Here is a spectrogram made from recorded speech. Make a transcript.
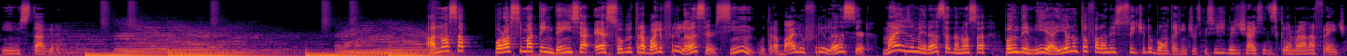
Instagram. A nossa próxima tendência é sobre o trabalho freelancer. Sim, o trabalho freelancer. Mais uma herança da nossa pandemia. E eu não tô falando isso no sentido bom, tá, gente? Eu esqueci de deixar esse disclaimer lá na frente.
